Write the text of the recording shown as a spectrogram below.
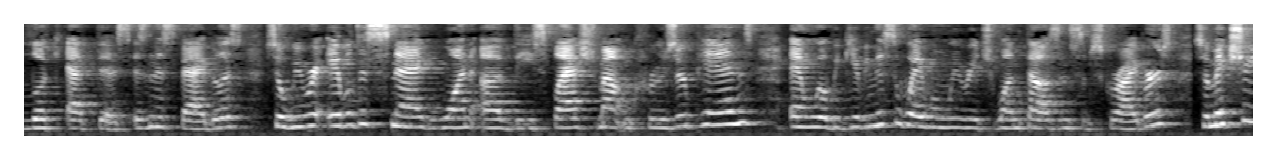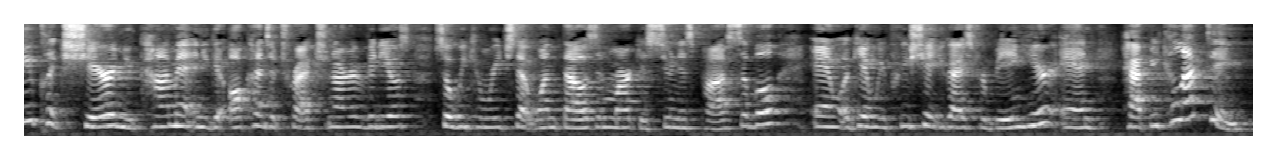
Look at this. Isn't this fabulous? So we were able to snag one of the Splash Mountain Cruiser pins and we'll be giving this away when we reach 1000 subscribers. So make sure you click share and you comment and you get all kinds of traction on our videos so we can reach that 1000 mark as soon as possible. And again, we appreciate you guys for being here and happy collecting.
